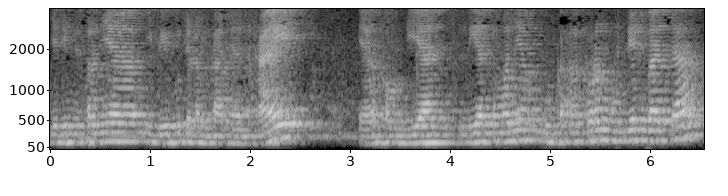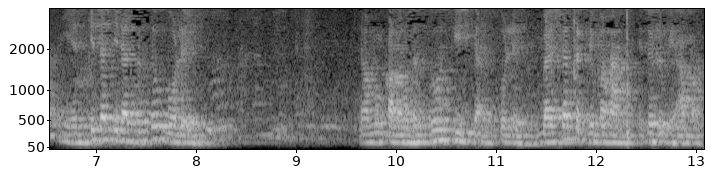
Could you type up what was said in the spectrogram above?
Jadi misalnya ibu-ibu dalam keadaan haid, ya kemudian lihat temannya buka Al-Quran kemudian baca, ya kita tidak sentuh boleh. Namun kalau sentuh tidak boleh. Baca terjemahan itu lebih aman.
